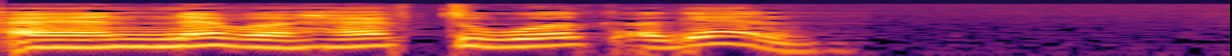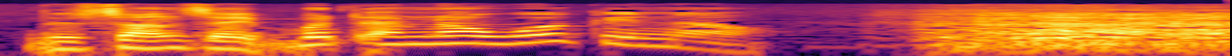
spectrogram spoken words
and never have to work again. The son says, but I'm not working now.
